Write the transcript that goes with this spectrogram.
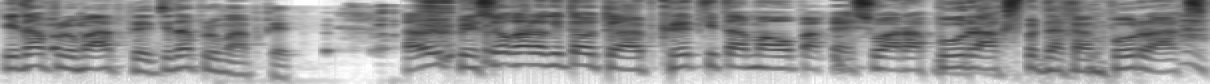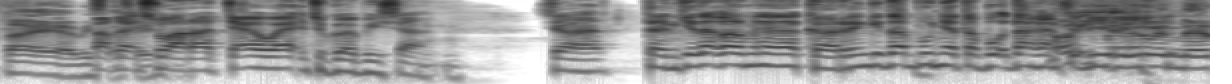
Kita belum upgrade, kita belum upgrade. Tapi besok kalau kita udah upgrade kita mau pakai suara boraks, pedagang boraks. Oh iya, bisa pakai suara cewek juga bisa. Jangan. Dan kita kalau misalnya garing kita punya tepuk tangan Oh sendiri. iya bener.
